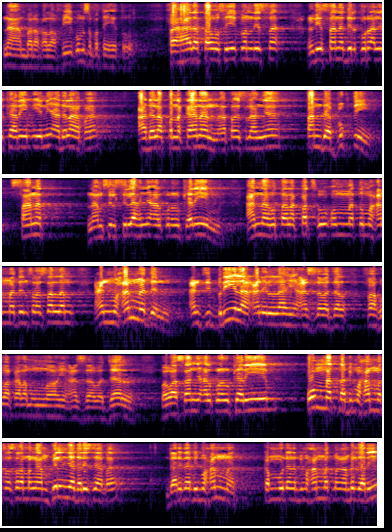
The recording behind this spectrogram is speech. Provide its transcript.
Nah barakallahu fikum seperti itu. Fa hadha tawsiqun lisanadil Qur'anil Karim ini adalah apa adalah penekanan atau istilahnya tanda bukti sanad enam silsilahnya Al-Qur'anul Karim annahu talaqathu ummatu Muhammadin sallallahu alaihi wasallam an Muhammadin an Jibril anillahi azza wajal fa huwa kalamullahi azza wajal bahwasanya Al-Qur'anul Karim umat Nabi Muhammad SAW mengambilnya dari siapa? Dari Nabi Muhammad. Kemudian Nabi Muhammad mengambil dari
